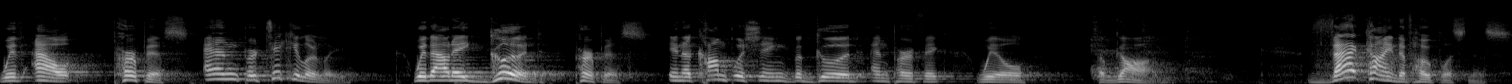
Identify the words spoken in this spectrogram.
without purpose, and particularly without a good purpose in accomplishing the good and perfect will of God. That kind of hopelessness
